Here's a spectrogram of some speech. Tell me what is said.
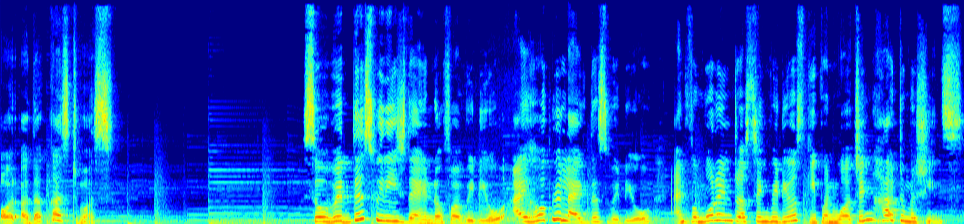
or other customers. So with this we reach the end of our video. I hope you liked this video and for more interesting videos keep on watching How to Machines.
